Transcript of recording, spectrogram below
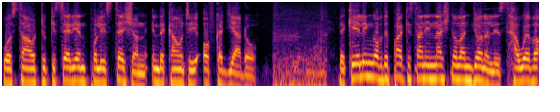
was towed to Kiserian police station in the county of Kajiado. The killing of the Pakistani national and journalist, however,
